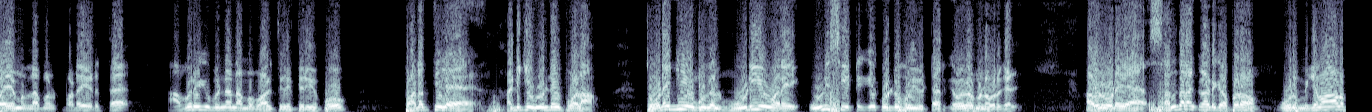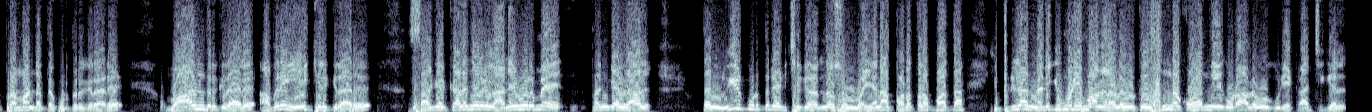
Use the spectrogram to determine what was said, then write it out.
பயம் இல்லாமல் படம் எடுத்த அவருக்கு பின்ன நம்ம வாழ்த்துக்களை தெரிவிப்போம். படத்தில் அடிக்க கொண்டே போகலாம் தொடங்கிய முதல் முடியும் வரை முழு சீட்டுக்கே கொண்டு போய் விட்டார் கௌதமன் அவர்கள். அவருடைய சந்தனக்காடுக்கு அப்புறம் ஒரு மிகமான பிரம்மாண்டத்தை கொடுத்திருக்கிறாரு வாழ்ந்திருக்கிறாரு அவரே இயக்கியிருக்கிறாரு சக கலைஞர்கள் அனைவருமே தங்களால் தன் உயிர் கொடுத்து நடிச்சிருக்காருன்னு தான் சொல்லுவேன் ஏன்னா படத்துல பார்த்தா இப்படிலாம் நடிக்க முடியுமாங்கிற அளவுக்கு சின்ன குழந்தைய கூட அழகக்கூடிய காட்சிகள்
